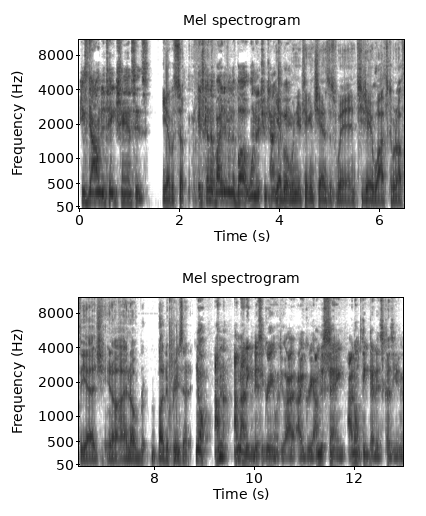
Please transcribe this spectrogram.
he's down to take chances. Yeah, but some, It's going to bite him in the butt one or two times. yeah, but when you're taking chances when T.J. Watt's coming off the edge, you know, I know Bud Dupree's not. No, I'm not, I'm not even disagreeing with you. I, I agree. I'm just saying I don't think that it's because he,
